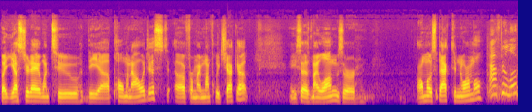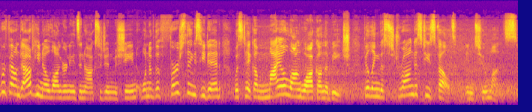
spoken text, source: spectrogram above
But yesterday I went to the uh, pulmonologist uh, for my monthly checkup. And he says my lungs are almost back to normal. After Lober found out he no longer needs an oxygen machine, one of the first things he did was take a mile long walk on the beach, feeling the strongest he's felt in two months.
